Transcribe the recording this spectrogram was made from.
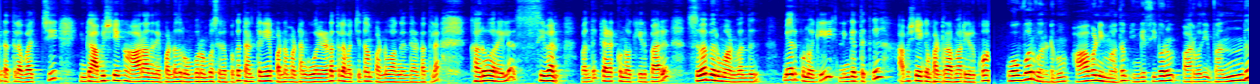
இடத்துல வச்சு இங்கே அபிஷேகம் ஆராதனை பண்ணது ரொம்ப ரொம்ப சிறப்புக்கு தனித்தனியாக பண்ண மாட்டாங்க. ஒரு இடத்துல வச்சு தான் பண்ணுவாங்க இந்த இடத்துல. கருவறையில் சிவன் வந்து கிழக்கு நோக்கி இருப்பார். சிவபெருமான் வந்து மேற்கு நோக்கி லிங்கத்துக்கு அபிஷேகம் பண்ணுற மாதிரி இருக்கும். ஒவ்வொரு வருடமும் ஆவணி மாதம் இங்கே சிவனும் பார்வதி வந்து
